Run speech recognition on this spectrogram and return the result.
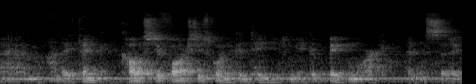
um, and I think Coláiste Feirste is going to continue to make a big mark in this city.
